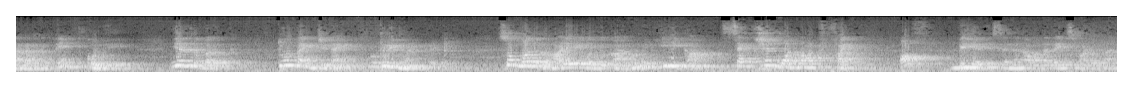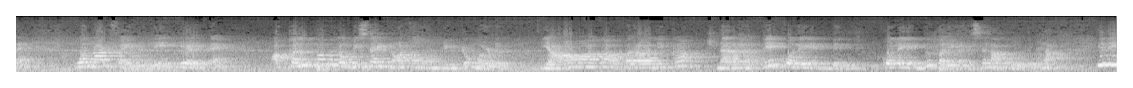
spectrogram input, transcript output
ನರಹತ್ಯೆ ಕೊಲೆ. ಎರಡು ಬರುತ್ತೆ. Two ninety nine three hundred so ಮೊದಲು ಹಳೆಯ ಒಂದು ಕಾನೂನು, ಈಗ section one not five of B S ಅನ್ನು ನಾವು ಅನಲೈಸ್ ಮಾಡೋದಾದ್ರೆ ಒನ್ ನಾಟ್ ಫೈವ್ನಲ್ಲಿ ಹೇಳುತ್ತೆ, ಆ culpable homicide not amounting to murder ಯಾವಾಗ ಅಪರಾಧಿಕ ನರಹತ್ಯೆ ಕೊಲೆ ಎಂದೆ, ಕೊಲೆ ಎಂದು ಪರಿಗಣಿಸಲಾಗುವುದಿಲ್ಲ. ಇಲ್ಲಿ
